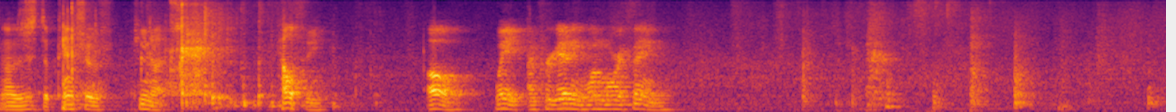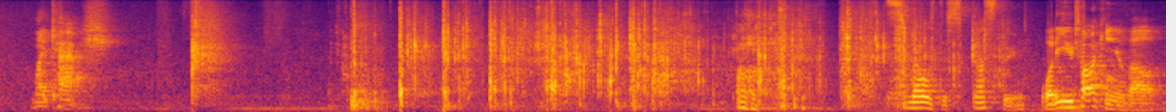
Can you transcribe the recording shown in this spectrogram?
Now just a pinch of peanuts. Healthy. Oh, wait, I'm forgetting one more thing. My cash. Oh, it smells disgusting. What are you talking about?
